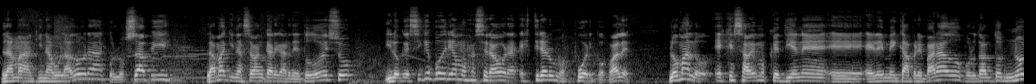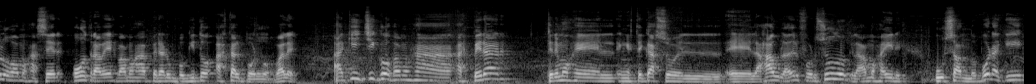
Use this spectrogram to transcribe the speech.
la máquina voladora con los zapis. La máquina se va a encargar de todo eso. Y lo que sí que podríamos hacer ahora es tirar unos puercos, ¿vale? Lo malo es que sabemos que tiene eh, el MK preparado, por lo tanto no lo vamos a hacer otra vez. Vamos a esperar un poquito hasta el por 2, ¿vale? Aquí, chicos, vamos a, esperar. Tenemos en este caso eh, la jaula del forzudo, que la vamos a ir usando por aquí.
